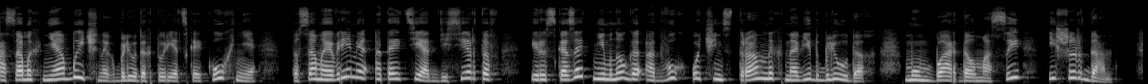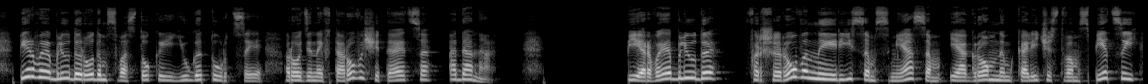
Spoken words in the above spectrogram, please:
о самых необычных блюдах турецкой кухни, то самое время отойти от десертов и рассказать немного о двух очень странных на вид блюдах – мумбар-далмасы и шердан. Первое блюдо родом с востока и юга Турции, родиной второго считается Адана. Первое блюдо – фаршированные рисом с мясом и огромным количеством специй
